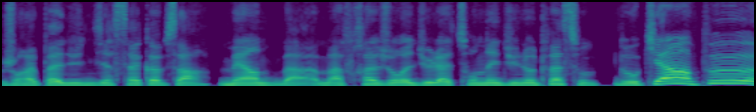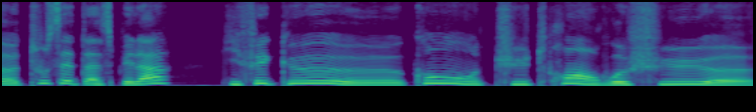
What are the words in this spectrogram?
j'aurais pas dû dire ça comme ça. Merde, bah ma phrase, j'aurais dû la tourner d'une autre façon. Donc il y a un peu euh, tout cet aspect-là qui fait que euh, quand tu te prends un refus, euh,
